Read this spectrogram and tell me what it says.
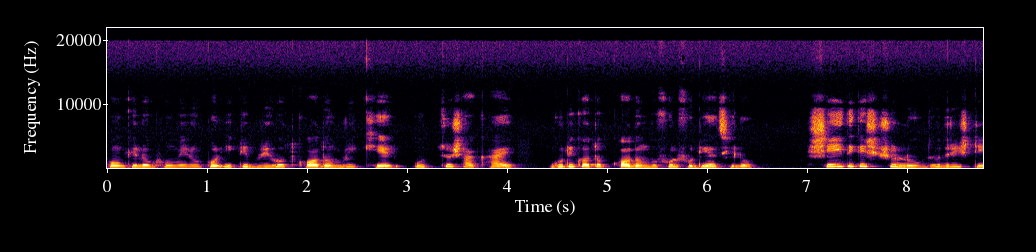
পঙ্কিল ভূমির উপর একটি বৃহৎ কদম বৃক্ষের উচ্চ শাখায় গুটিকত কদম্ব ফুল ফুটিয়াছিল। সেই দিকে শিশু লুব্ধ দৃষ্টি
